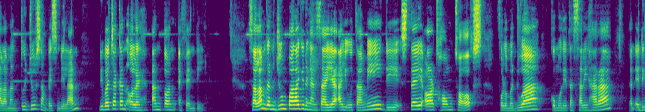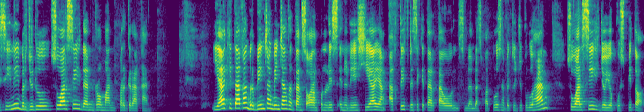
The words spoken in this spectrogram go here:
halaman 7 sampai 9, dibacakan oleh Anton Effendi. Salam dan jumpa lagi dengan saya Ayu Utami di Stay Art Home Talks volume 2 komunitas Salihara dan edisi ini berjudul Suwarsih dan Roman Pergerakan. Ya, kita akan berbincang-bincang tentang seorang penulis Indonesia yang aktif di sekitar tahun 1940 sampai 70-an, Suwarsih Joyo Puspito.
